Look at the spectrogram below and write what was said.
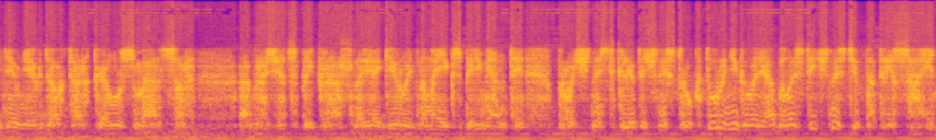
Личный дневник доктор Кэллус Мерсер. Образец прекрасно реагирует на мои эксперименты. Прочность клеточной структуры, не говоря об эластичности, потрясает.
